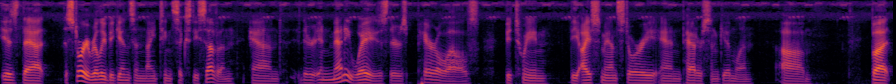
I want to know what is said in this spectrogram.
is that the story really begins in 1967, and there, in many ways, there's parallels between the Iceman story and Patterson Gimlin. Um, but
